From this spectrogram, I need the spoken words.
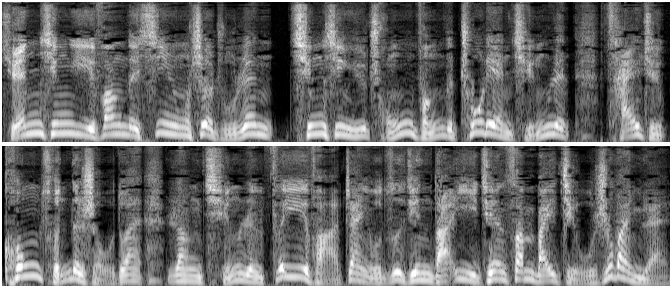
权倾一方的信用社主任倾心于重逢的初恋情人，采取空存的手段，让情人非法占有资金达一千三百九十万元。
